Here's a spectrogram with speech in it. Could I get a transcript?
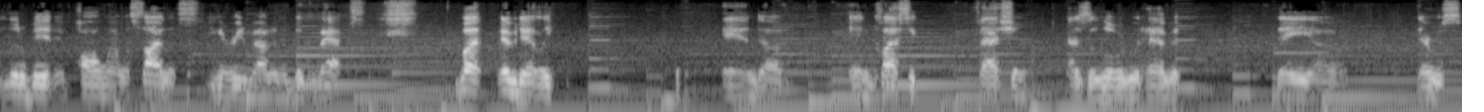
little bit, and Paul went with Silas. You can read about it in the book of Acts. But evidently, and uh, in classic fashion, as the Lord would have it, they uh, there was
